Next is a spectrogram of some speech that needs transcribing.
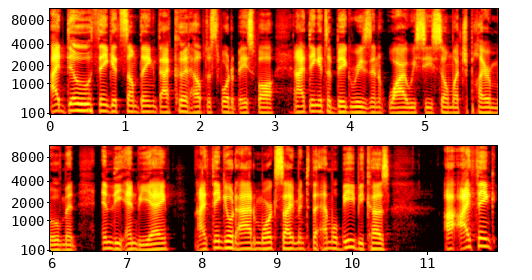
I do think it's something that could help the sport of baseball. And I think it's a big reason why we see so much player movement in the NBA. I think it would add more excitement to the MLB because I, think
